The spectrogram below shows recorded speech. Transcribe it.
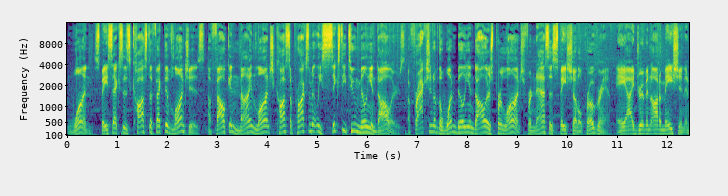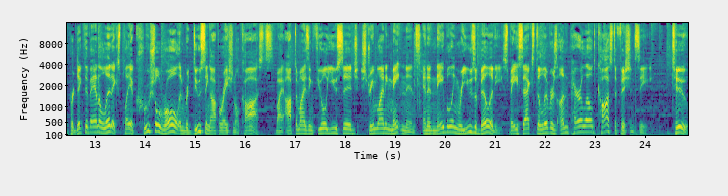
1. SpaceX's cost-effective launches. A Falcon 9 launch costs approximately $62 million, a fraction of the $1 billion per launch for NASA's Space Shuttle program. AI-driven automation and predictive analytics play a crucial role in reducing operational costs. By optimizing fuel usage, streamlining maintenance, and enabling reusability, SpaceX delivers unparalleled cost efficiency. 2.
